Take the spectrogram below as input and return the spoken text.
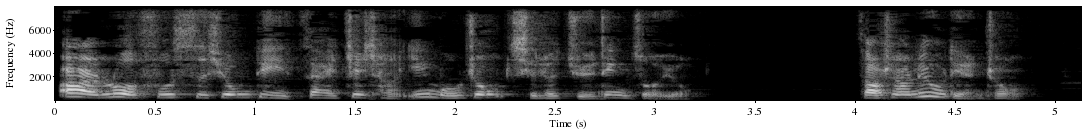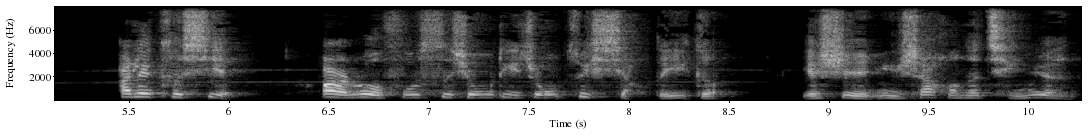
阿尔洛夫四兄弟在这场阴谋中起了决定作用。早上六点钟，阿列克谢，阿尔洛夫四兄弟中最小的一个，也是女沙皇的情人，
